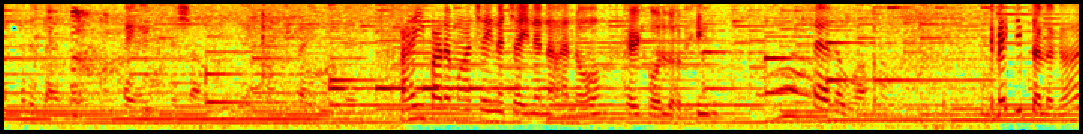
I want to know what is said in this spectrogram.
Sa Rizal. Ay, ay, sa shop. Like, 25 pesos. Ay, para mga China-China na ano, hair coloring. Masaya daw ako. Effective talaga.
